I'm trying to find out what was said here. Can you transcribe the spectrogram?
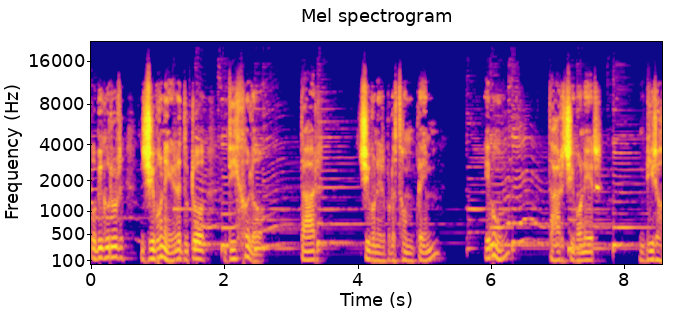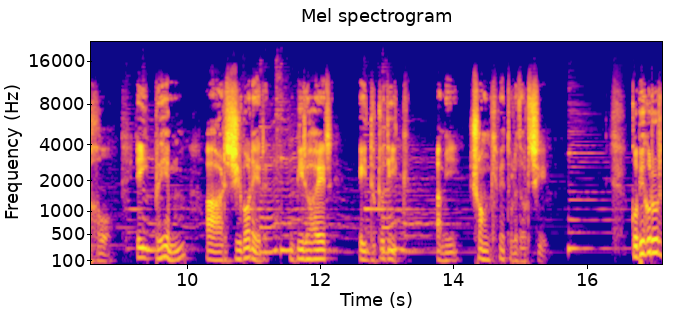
কবিগুরুর জীবনের দুটো দিক হল তার জীবনের প্রথম প্রেম এবং তার জীবনের বিরহ। এই প্রেম আর জীবনের বিরহের এই দুটো দিক আমি সংক্ষেপে তুলে ধরছি। কবিগুরুর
